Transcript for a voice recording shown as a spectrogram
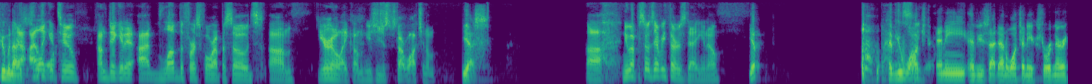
Yeah, I like more. it too. I'm digging it. I love the first four episodes. Um, you're gonna like them. You should just start watching them. Yes. Uh, new episodes every Thursday. You know. Yep. have you Let's watched any? Have you sat down to watch any Extraordinary?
